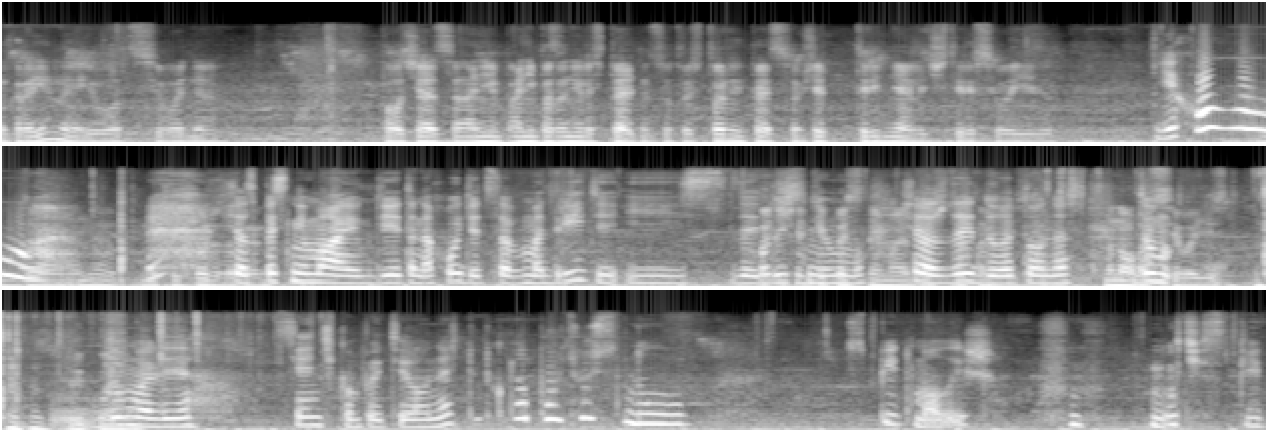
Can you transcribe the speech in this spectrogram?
Украины, и вот сегодня, получается, они, они позвонили в пятницу. То есть вторник, пятница, вообще три дня или четыре всего едет. Еху! Да, ну, Сейчас поснимаю, где это находится в Мадриде, и зайду Хочешь, сниму. поснимаю, да, Сейчас что зайду, а то у нас Много Дум- всего есть. Думали с Янчиком пойти, а у нас тут крапуз уснул. Спит малыш. Ночью спит.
